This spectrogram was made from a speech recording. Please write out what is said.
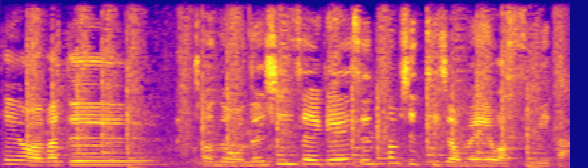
안녕하세요 아가들. 저는 오늘 신세계 센텀시티점에 왔습니다.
